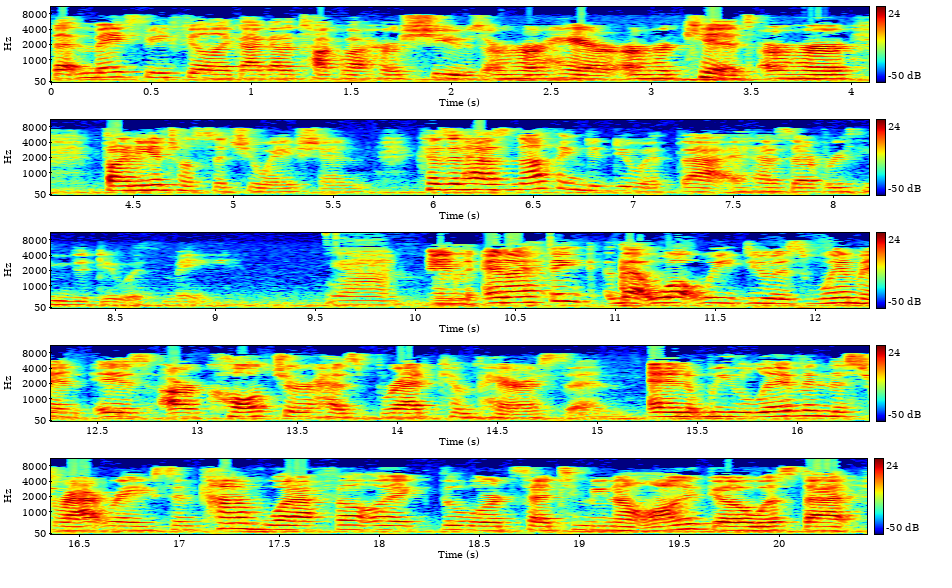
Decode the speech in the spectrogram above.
that makes me feel like I got to talk about her shoes or her hair or her kids or her financial situation? Because it has nothing to do with that, it has everything to do with me. Yeah. And and I think that what we do as women is our culture has bred comparison. And we live in this rat race and kind of what I felt like the Lord said to me not long ago was that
